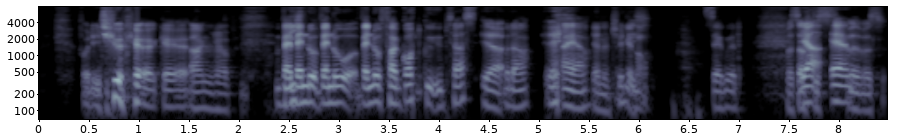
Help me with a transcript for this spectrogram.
vor die Tür ge gehangen habe. Wenn, wenn du wenn du wenn du Fagott geübt hast, Ja. oder? Ah ja. Ja, natürlich. Genau. Sehr gut. Was Ja, sagt das? ähm, äh, was?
